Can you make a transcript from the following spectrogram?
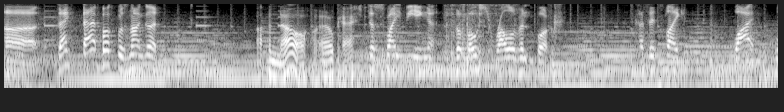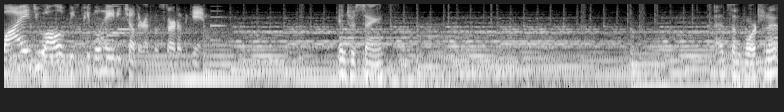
Uh, that that book was not good, Uh, no. Okay. despite being the most relevant book, because it's like, why why do all of these people hate each other at the start of the game? Interesting. That's unfortunate.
